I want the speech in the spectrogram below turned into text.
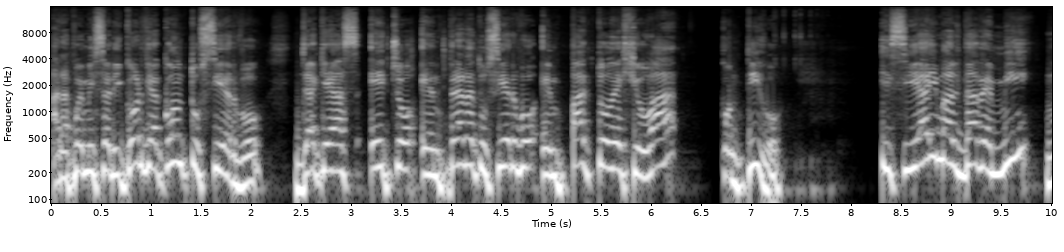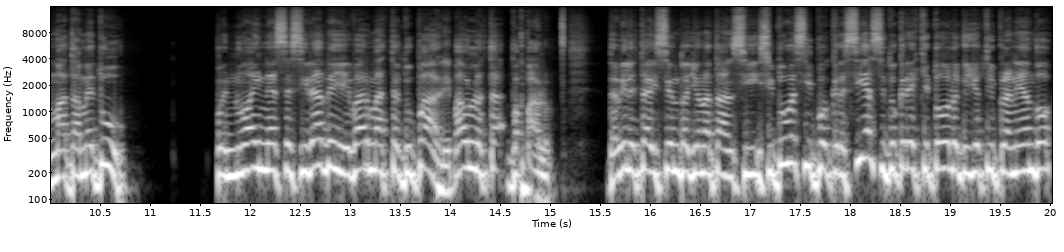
Harás pues misericordia con tu siervo, ya que has hecho entrar a tu siervo en pacto de Jehová contigo. Y si hay maldad en mí, mátame tú, pues no hay necesidad de llevarme hasta tu padre. Pablo está, Pablo, David le está diciendo a Jonathan, si, si tú ves hipocresía, si tú crees que todo lo que yo estoy planeando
